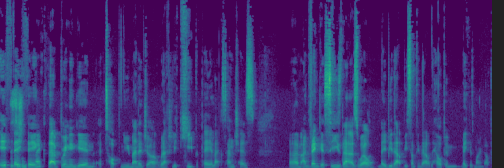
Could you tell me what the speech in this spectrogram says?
if they think that bringing in a top new manager would actually keep a player like Sanchez, um, and Wenger sees that as well, maybe that would be something that would help him make his mind up.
